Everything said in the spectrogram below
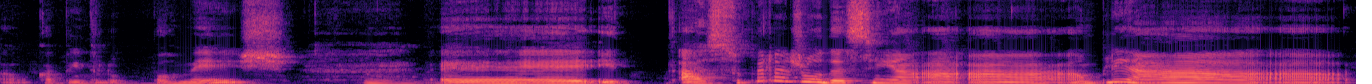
o capítulo por mês. Uhum. É, e a super ajuda assim a, a ampliar, a,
